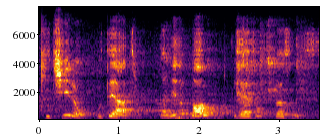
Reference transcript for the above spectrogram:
que tiram o teatro dali do palco e levam para as ruas.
